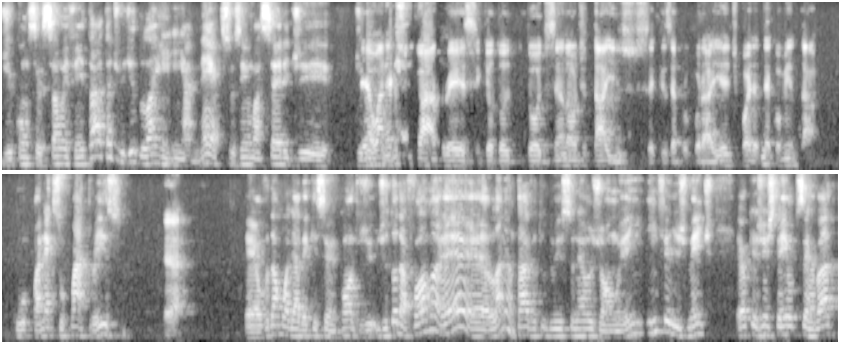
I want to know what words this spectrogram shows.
de concessão, enfim, está tá dividido lá em, em, anexos, em uma série de. de é o anexo 4, esse que eu estou dizendo onde está isso. Se você quiser procurar aí, a gente pode até comentar. O, o anexo 4, é isso? É. É, eu vou dar uma olhada aqui se eu encontro. De, de toda forma, é, é, lamentável tudo isso, né, João? E, infelizmente, é o que a gente tem observado.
